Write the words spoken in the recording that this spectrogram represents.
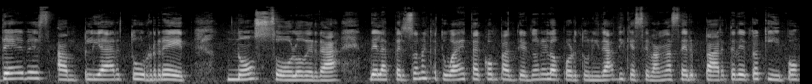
debes ampliar tu red, no solo, ¿verdad? De las personas que tú vas a estar compartiendo en la oportunidad y que se van a hacer parte de tu equipo,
